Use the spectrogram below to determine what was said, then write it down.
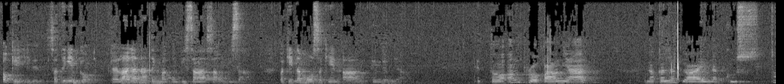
Okay, Eden. Sa tingin ko, kailangan nating mag-umpisa sa umpisa. Pakita mo sa akin ang Tinder niya. Ito ang profile niya. Nakalagay na gusto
